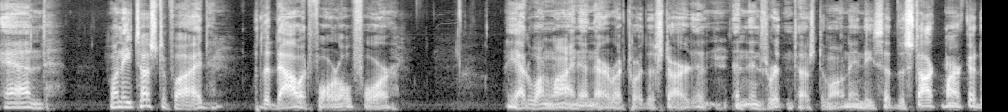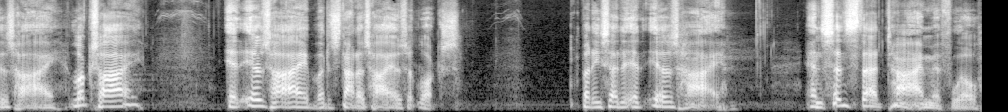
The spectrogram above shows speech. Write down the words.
And when he testified with the Dow at 404, he had one line in there right toward the start in, in his written testimony, and he said, the stock market is high, looks high, it is high, but it's not as high as it looks. But he said it is high. And since that time, if we'll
